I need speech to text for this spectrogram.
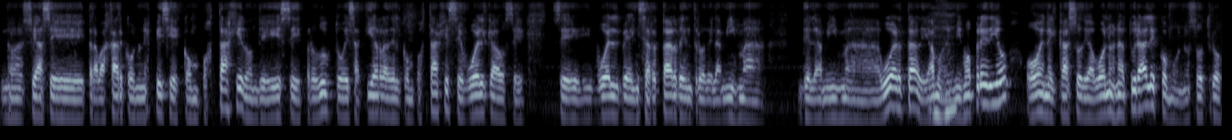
no, se hace trabajar con una especie de compostaje donde ese producto, esa tierra del compostaje se vuelca o se, se vuelve a insertar dentro de la misma de la misma huerta, digamos, del mismo predio, o en el caso de abonos naturales, como nosotros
